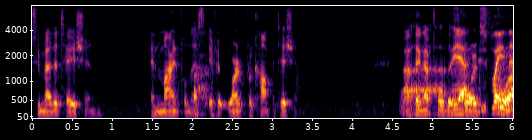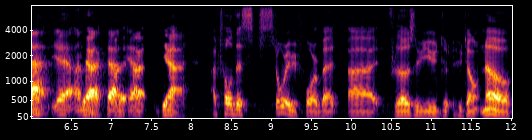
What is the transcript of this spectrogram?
to meditation and mindfulness if it weren't for competition. I think I've told this yeah, story Explain before. that. Yeah, unpack Yeah, that. I- Yeah. I- yeah. I've told this story before, but uh, for those of you d- who don't know,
